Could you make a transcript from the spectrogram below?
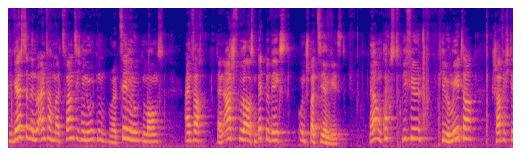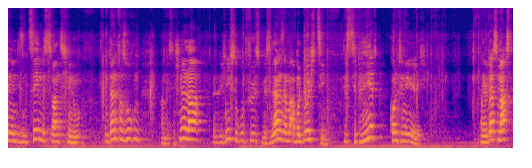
Wie wäre es denn, wenn du einfach mal 20 Minuten oder 10 Minuten morgens einfach deinen Arsch früher aus dem Bett bewegst und spazieren gehst? ja, und guckst, wie viel Kilometer schaffe ich denn in diesen 10 bis 20 Minuten. Und dann versuchen, ein bisschen schneller, wenn du dich nicht so gut fühlst, ein bisschen langsamer, aber durchziehen. Diszipliniert, kontinuierlich. Wenn du das machst,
